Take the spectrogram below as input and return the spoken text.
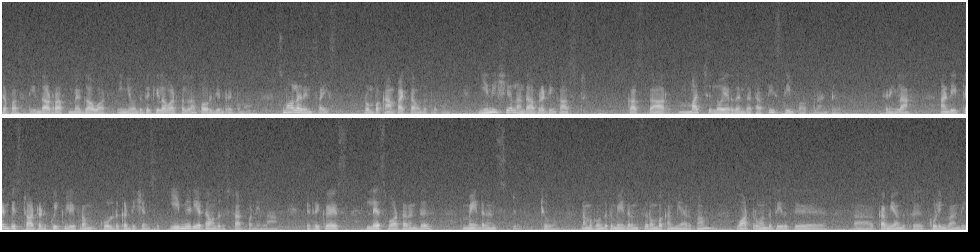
கெப்பாசிட்டி இந்த ஆர்டர் ஆஃப் மெகாவாட்ஸ் இங்கே வந்துட்டு கிலோ வாட்ஸில் தான் பவர் ஜென்ரேட் பண்ணுவோம். ஸ்மாலர் இன் சைஸ் ரொம்ப காம்பேக்டாக வந்துட்டு இருக்கும். Initial and operating cost cost are much lower then that of the steam power plant சரிங்களா? And it can be started quickly from cold conditions இமீடியட்டாக வந்துட்டு ஸ்டார்ட் பண்ணிடலாம். It requires less water and maintenance too நமக்கு வந்துட்டு மெயின்டெனன்ஸ் ரொம்ப கம்மியாக இருக்கும். வாட்டர் வந்துட்டு இதுக்கு கம்மியாக வந்துட்டு கூலிங் வாங்கி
